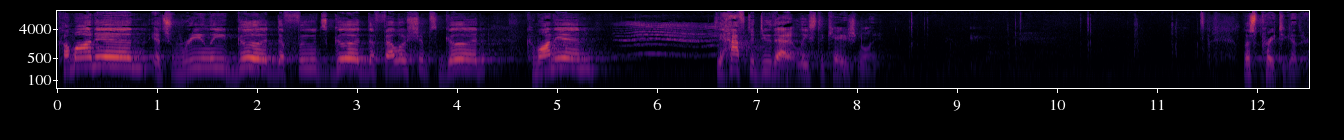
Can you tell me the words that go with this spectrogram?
Come on in. It's really good. The food's good. The fellowship's good. Come on in. You have to do that at least occasionally. Let's pray together.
